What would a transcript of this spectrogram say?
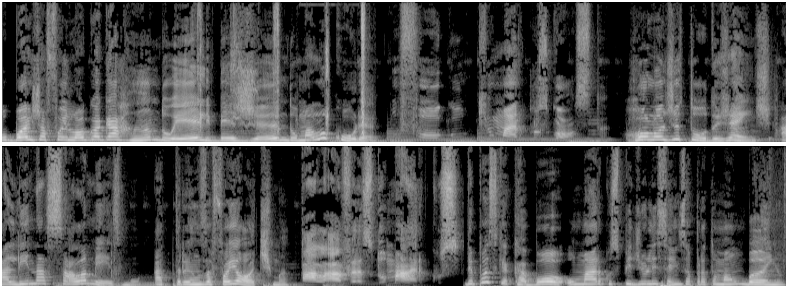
O boy já foi logo agarrando ele, beijando, uma loucura. O fogo que o Marcos gosta. Rolou de tudo, gente. Ali na sala mesmo. A transa foi ótima. Palavras do Marcos. Depois que acabou, o Marcos pediu licença para tomar um banho.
